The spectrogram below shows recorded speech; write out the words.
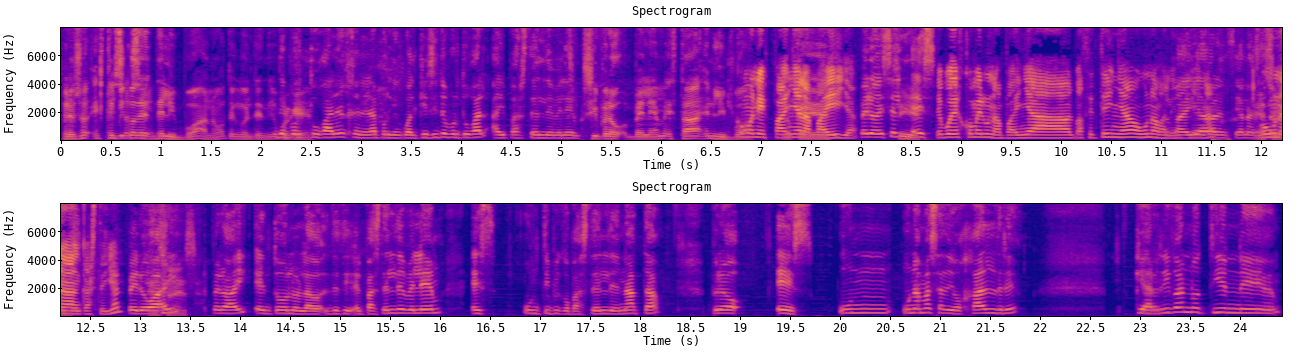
Pero eso es típico Eso de, sí. de Lisboa, ¿no? Tengo entendido. de porque... Portugal en general, porque en cualquier sitio de Portugal hay pastel de Belém. Sí, pero Belém está en Lisboa. Como en España la paella. Pero es el Sí. es Te puedes comer una paella albaceteña o una Una paella valenciana. valenciana, o una es. en castellón. pero Eso hay es. pero hay en todos los lados. Es decir, el pastel de Belém es un típico pastel de nata, pero es un- una masa de hojaldre que arriba no tiene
